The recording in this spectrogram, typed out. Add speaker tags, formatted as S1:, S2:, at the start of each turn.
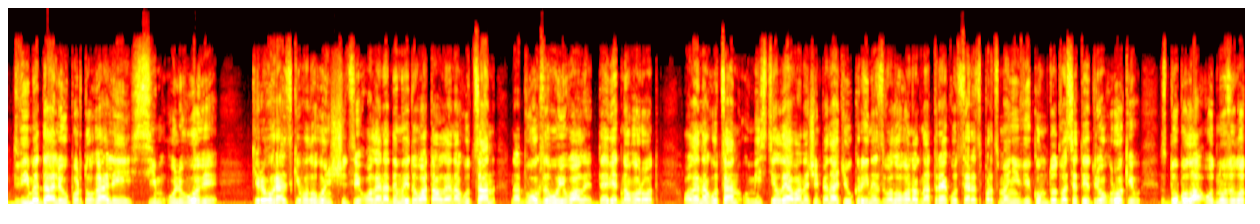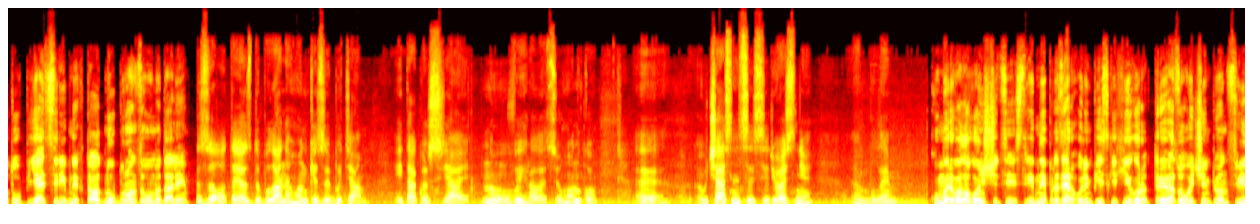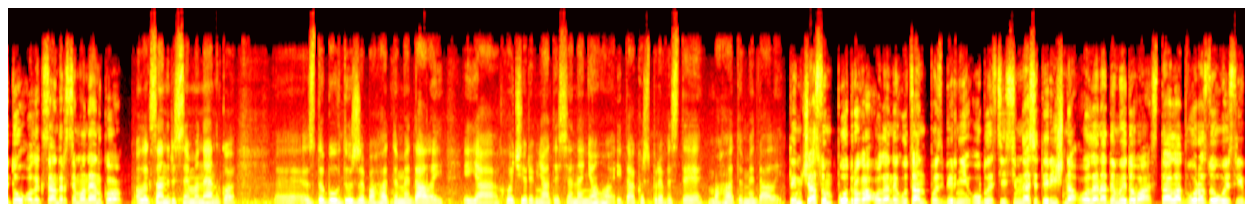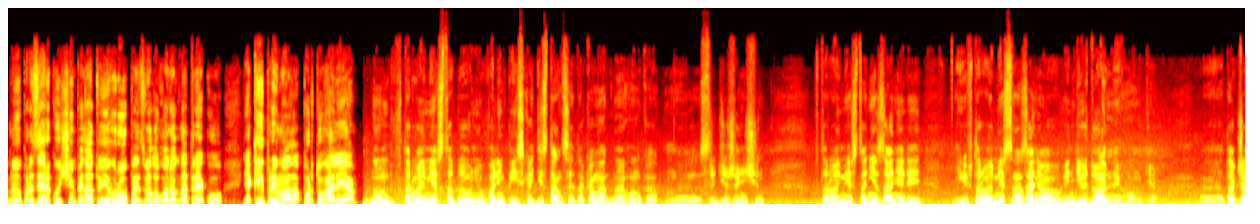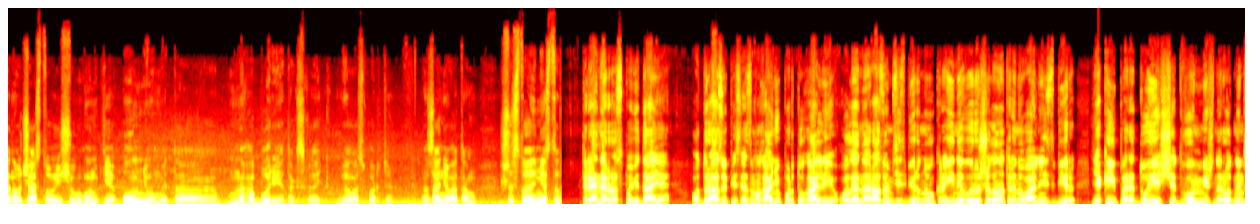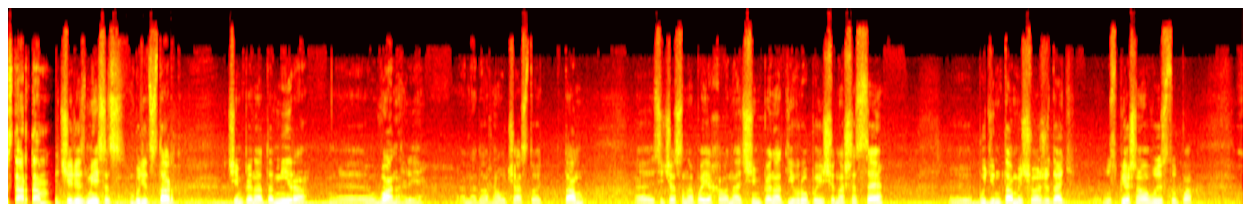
S1: Дві медалі у Португалії, сім у Львові. Кіровоградські вологонщиці Олена Демидова та Олена Гуцан на двох завоювали 9 нагород. Олена Гуцан у місті Лева на чемпіонаті України з велогонок на треку серед спортсменів віком до 23 років здобула одну золоту, п'ять срібних та одну бронзову медалі.
S2: Золото я здобула на гонки з вибуттям. І також я ну, виграла цю гонку. Е, учасниці серйозні е, були.
S1: Кумир велогонщиці, срібний призер Олімпійських ігор, триразовий чемпіон світу Олександр Симоненко.
S2: Олександр Симоненко е, здобув дуже багато медалей, і я хочу рівнятися на нього і також привезти багато медалей.
S1: Тим часом подруга Олени Гуцан по збірній області 17-річна Олена Демидова стала дворазовою срібною призеркою чемпіонату Європи з велогонок на треку, який приймала Португалія.
S3: Одно, второе место было у него в олимпийской дистанции, это командная гонка э, среди женщин. Второе место они заняли. И второе место она заняла в индивидуальной гонке. Э, Также она участвовала еще в гонке Omnium, это многоборье, так сказать, в велоспорте. Она заняла там шестое место.
S1: Тренер розповідає, одразу після змагань у Португалії Олена разом зі збірною України вирушила на тренувальний збір, який передує ще двом міжнародним стартам.
S3: Через месяц будет старт чемпионата мира э, в Англии. Она должна участвовать там. Э, Сейчас она поехала на чемпионат Европы еще на шоссе. Э, Будем там еще ожидать успешного выступа.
